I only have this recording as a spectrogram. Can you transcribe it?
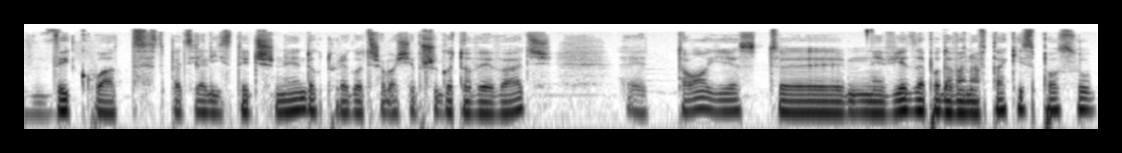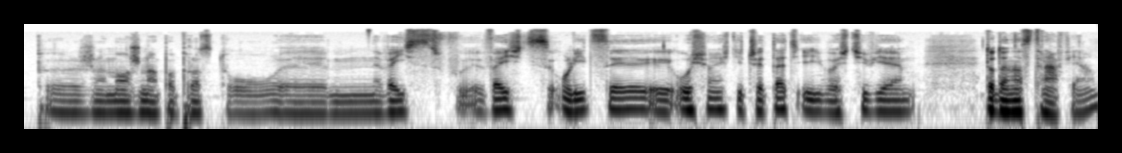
wykład specjalistyczny, do którego trzeba się przygotowywać. To jest wiedza podawana w taki sposób, że można po prostu wejść, wejść z ulicy, usiąść i czytać i właściwie to do nas trafia.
